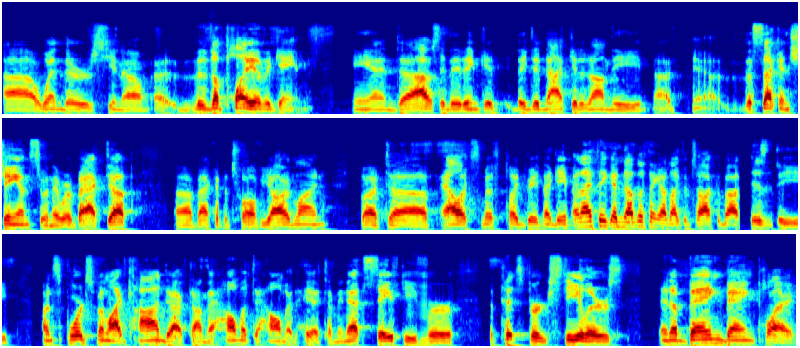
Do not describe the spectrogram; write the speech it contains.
uh, when there's, you know, uh, the, the, play of the game. And uh, obviously, they didn't get, they did not get it on the, uh, you know, the second chance when they were backed up, uh, back at the 12-yard line. But uh, Alex Smith played great in that game. And I think another thing I'd like to talk about is the unsportsmanlike conduct on the helmet to helmet hit. I mean, that's safety mm-hmm. for the Pittsburgh Steelers in a bang bang play.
